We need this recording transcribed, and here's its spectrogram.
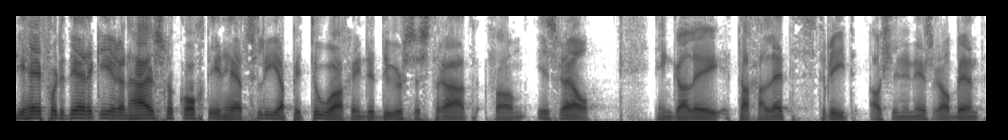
Die heeft voor de derde keer een huis gekocht in Herzliya Petuach, in de duurste straat van Israël. In Galei Tachalet Street. Als je in Israël bent,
